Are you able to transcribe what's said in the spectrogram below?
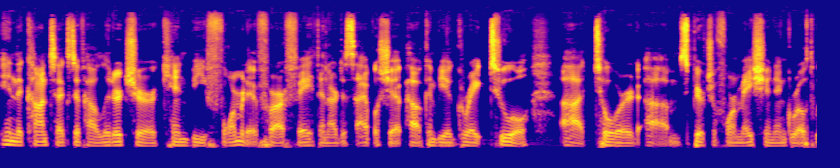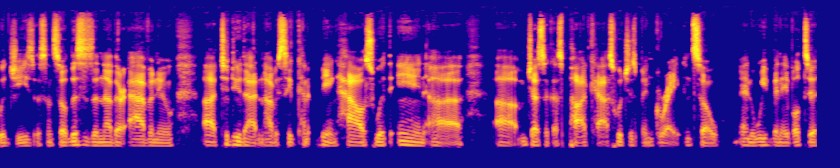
in the context of how literature can be formative for our faith and our discipleship, how it can be a great tool uh, toward um, spiritual formation and growth with Jesus. And so this is another avenue uh, to do that, and obviously kind of being housed within uh, um, Jessica's podcast, which has been great. And so, and we've been able to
